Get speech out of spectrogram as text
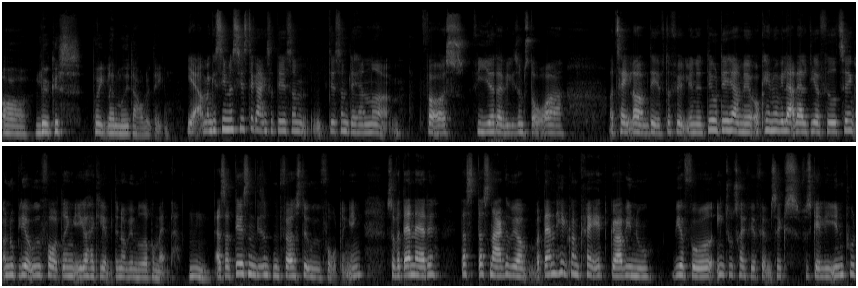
at lykkes på en eller anden måde i dagligdagen? Ja, og man kan sige med sidste gang, så det som det, som det handler om for os fire, der vi ligesom står og, og taler om det efterfølgende, det er jo det her med, okay, nu har vi lært alle de her fede ting, og nu bliver udfordringen ikke at have glemt det, når vi møder på mandag. Mm. Altså, det er sådan ligesom den første udfordring, ikke? Så hvordan er det? Der, der snakkede vi om, hvordan helt konkret gør vi nu? Vi har fået 1, 2, 3, 4, 5, 6 forskellige input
